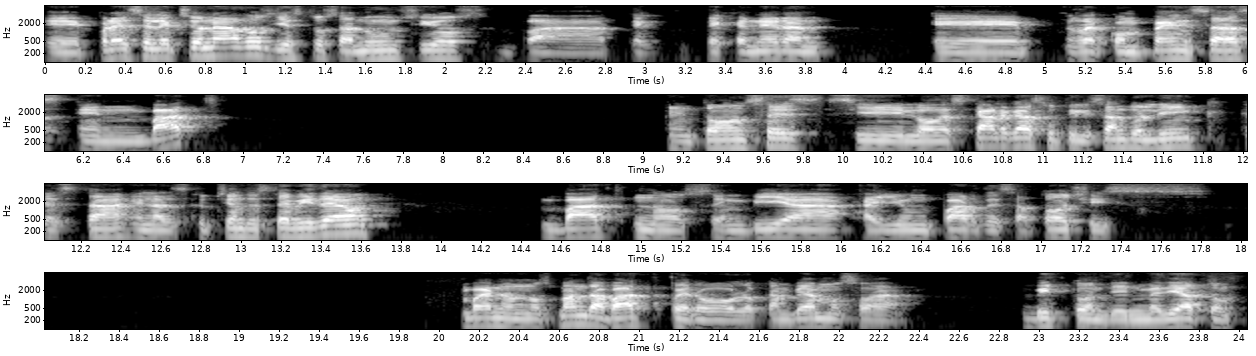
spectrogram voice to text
eh, preseleccionados y estos anuncios te, generan eh, recompensas en BAT. Entonces, si lo descargas utilizando el link que está en la descripción de este video, BAT nos envía ahí un par de satoshis bueno, nos manda BAT, pero lo cambiamos a Bitcoin de inmediato.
